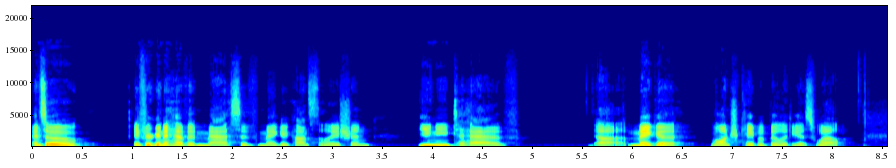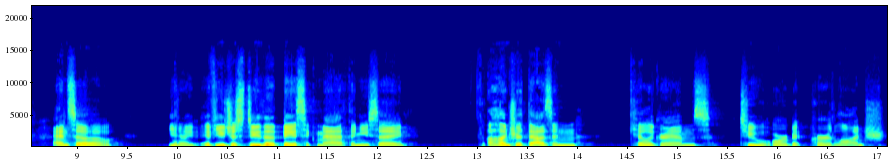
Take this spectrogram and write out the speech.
And so, if you're going to have a massive mega constellation, you need to have uh, mega launch capability as well. And so, you know, if you just do the basic math and you say 100,000 kilograms to orbit per launch,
